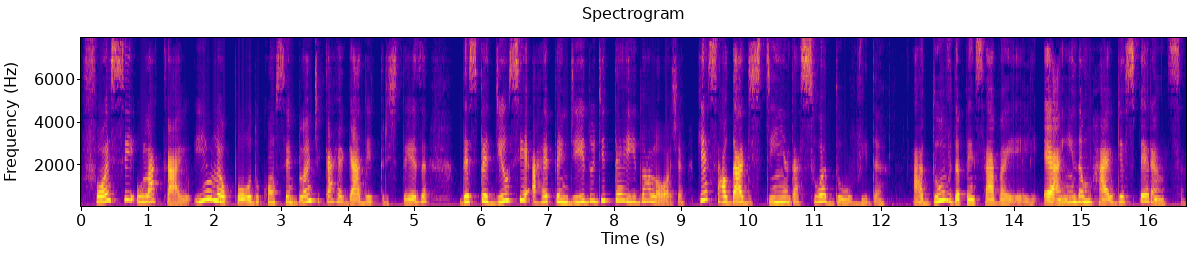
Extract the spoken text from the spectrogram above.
Foi-se o lacaio, e o Leopoldo, com semblante carregado de tristeza, despediu-se arrependido de ter ido à loja. Que saudades tinha da sua dúvida. A dúvida, pensava ele, é ainda um raio de esperança.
